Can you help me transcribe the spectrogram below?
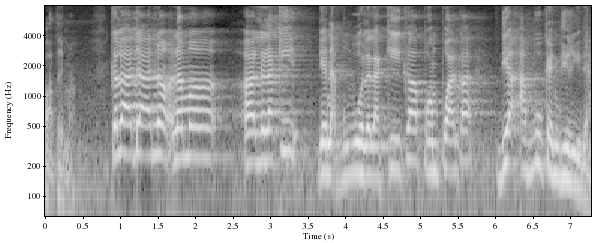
Fatimah. Kalau ada anak nama uh, lelaki dia nak bubuh lelaki ke perempuan ke dia abukan diri dia.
